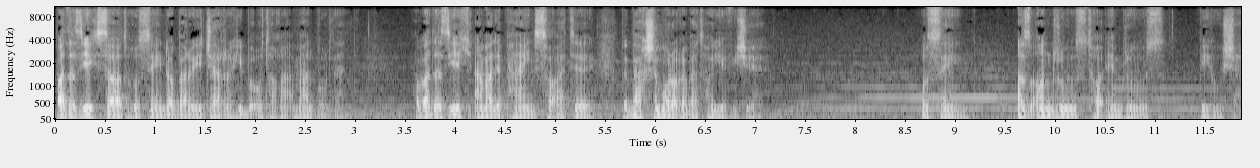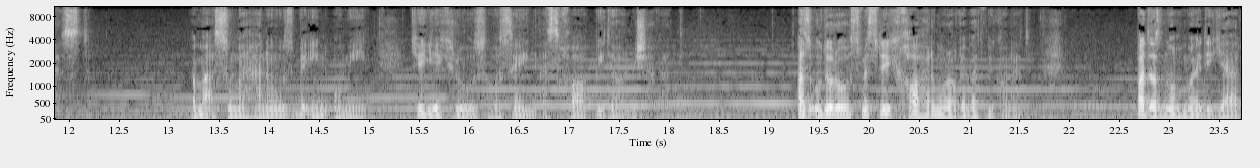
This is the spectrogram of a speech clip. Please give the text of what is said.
بعد از یک ساعت حسین را برای جراحی به اتاق عمل بردند و بعد از یک عمل پنج ساعته به بخش مراقبت های ویژه. حسین از آن روز تا امروز بیهوش است و معصومه هنوز به این امید که یک روز حسین از خواب بیدار می شود از او درست مثل یک خواهر مراقبت می کند بعد از نه ماه دیگر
